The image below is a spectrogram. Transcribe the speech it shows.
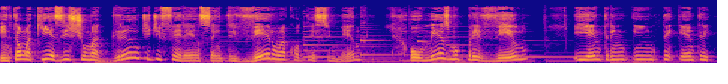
Então aqui existe uma grande diferença entre ver um acontecimento ou mesmo prevê-lo e entre, entre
